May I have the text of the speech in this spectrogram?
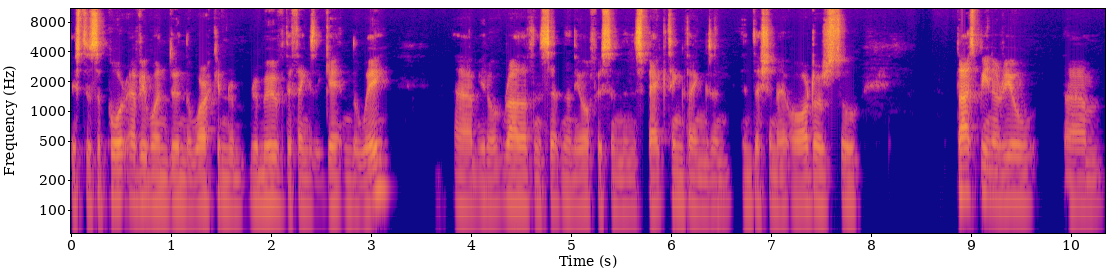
is to support everyone doing the work and re- remove the things that get in the way um, you know, rather than sitting in the office and inspecting things and, and dishing out orders. So that's been a real um,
